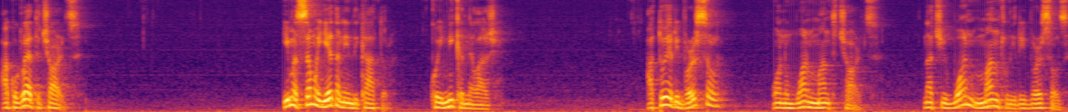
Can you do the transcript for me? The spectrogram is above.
ako gledate charts, ima samo jedan indikator koji nikad ne laže. A to je reversal on one month charts. Znači one monthly reversals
